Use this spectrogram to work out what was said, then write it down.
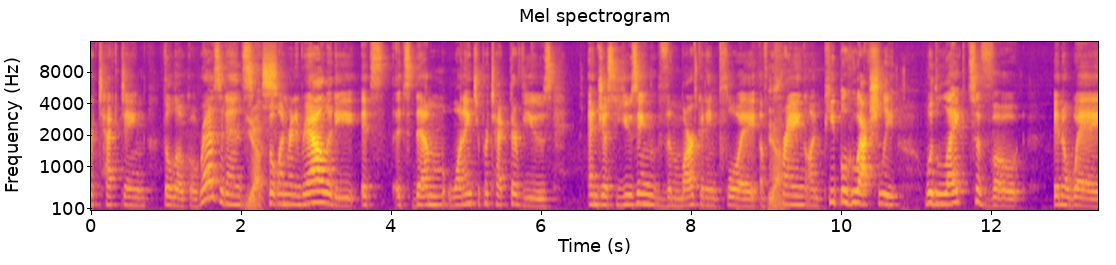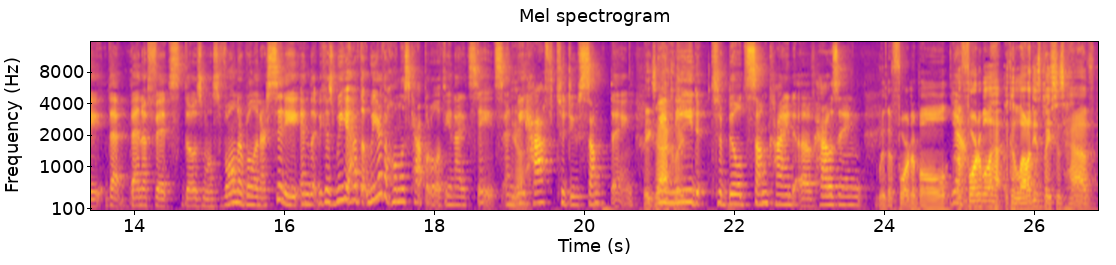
protecting the local residents Yes. but when in reality it's it's them wanting to protect their views and just using the marketing ploy of Yeah. preying on people who actually would like to vote in a way that benefits those most vulnerable in our city. And because we have the, we are the homeless capital of the United States and we have to do something. Exactly. we need to build some kind of housing. With affordable Yeah. affordable like a lot of these places have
